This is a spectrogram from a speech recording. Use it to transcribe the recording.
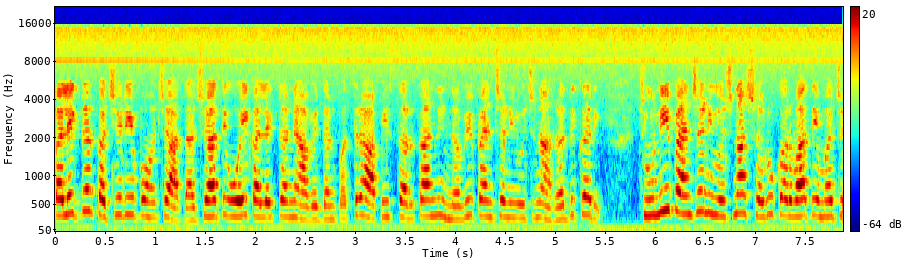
કલેક્ટર કચેરીએ પહોંચ્યા હતા, જ્યાં તેઓએ કલેક્ટરને આવેદનપત્ર આપી સરકારની નવી પેન્શન યોજના રદ કરી જૂની પેન્શન યોજના શરૂ કરવા તેમજ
